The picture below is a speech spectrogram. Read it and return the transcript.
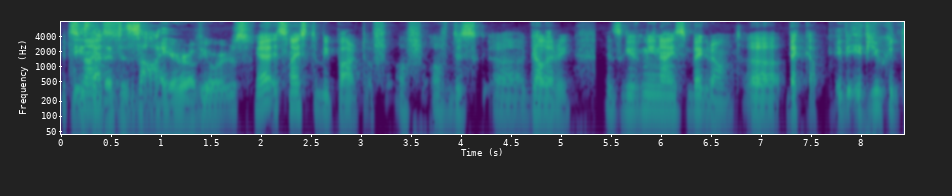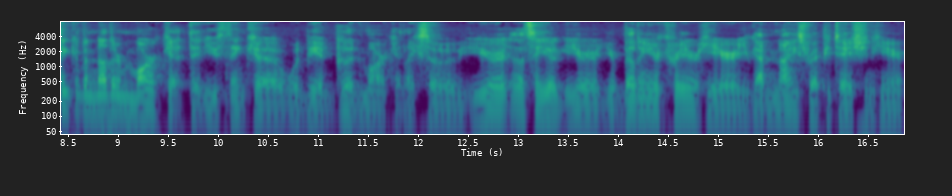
it's is nice. that a desire of yours? Yeah it's nice to be part of of of this uh, gallery. It's give me nice background uh backup. If, if you could think of another market that you think uh, would be a good market like so you're let's say you're, you're you're building your career here you've got a nice reputation here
